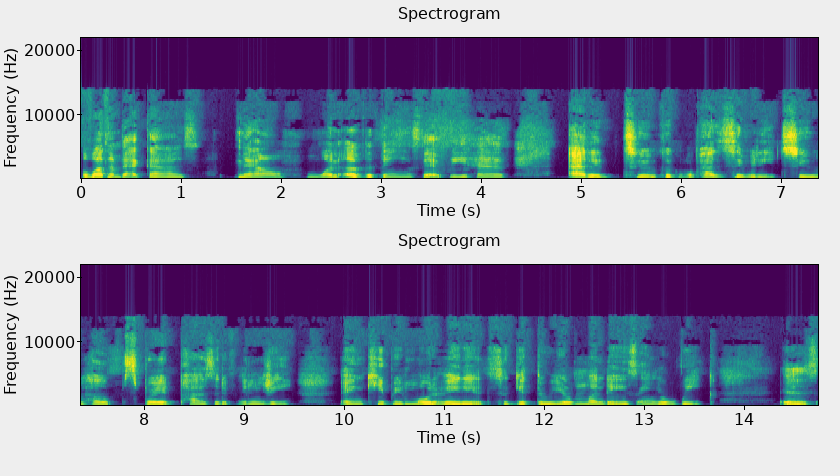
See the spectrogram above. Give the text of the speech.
Well, welcome back, guys. Now, one of the things that we have added to Cooking with Positivity to help spread positive energy and keep you motivated to get through your Mondays and your week is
